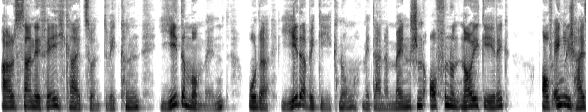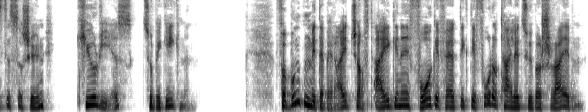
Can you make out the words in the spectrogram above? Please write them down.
als seine Fähigkeit zu entwickeln, jedem Moment oder jeder Begegnung mit einem Menschen offen und neugierig, auf Englisch heißt es so schön, curious zu begegnen. Verbunden mit der Bereitschaft, eigene, vorgefertigte Vorurteile zu überschreiben.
